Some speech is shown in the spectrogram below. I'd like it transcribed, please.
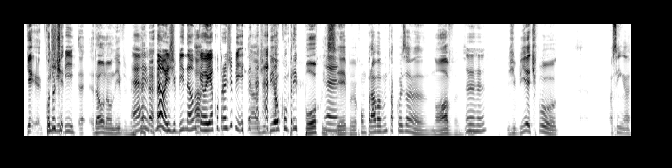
Porque quando eu te... gibi. é, Não, não, livro. mesmo. É? Não, é gibi não, porque Ah. eu ia comprar gibi. Ah, gibi eu comprei pouco em É. sebo. Eu comprava muita coisa nova. assim. Uhum. Gibi é tipo. Assim, é,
